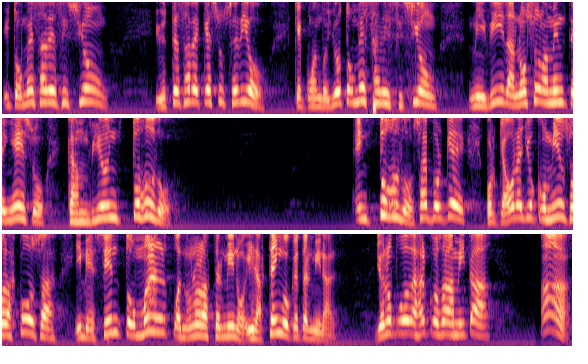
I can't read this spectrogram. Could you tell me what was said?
Y tomé esa decisión. Y usted sabe qué sucedió. Que cuando yo tomé esa decisión, mi vida no solamente en eso, cambió en todo. En todo. ¿Sabe por qué? Porque ahora yo comienzo las cosas y me siento mal cuando no las termino. Y las tengo que terminar. Yo no puedo dejar cosas a mitad. Ah.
